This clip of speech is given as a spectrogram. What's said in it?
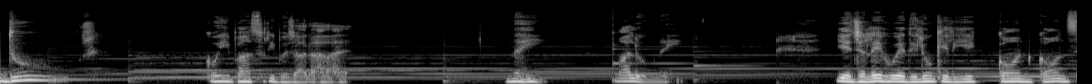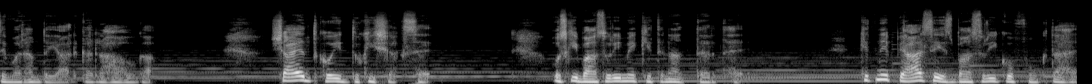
دور کوئی بانسری بجا رہا ہے۔ نہیں، معلوم نہیں۔ یہ جلے ہوئے دلوں کے لیے کون کون سے مرہم تیار کر رہا ہوگا؟ شاید کوئی دکھی شخص ہے۔ اس کی بانسری میں کتنا درد ہے۔ کتنے پیار سے اس بانسری کو پھونکتا ہے۔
